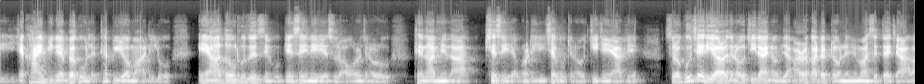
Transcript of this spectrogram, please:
ီရခိုင်ပြည်နယ်ဘက်ကိုလည်းထပ်ပြီးတော့မှဒီလိုအင်အားသုံးထိုးစစ်ဆင်ဖို့ပြင်ဆင်နေတယ်ဆိုတာကိုတော့ကျွန်တော်တို့ထင်သာမြင်သာဖြစ်စေတယ်ပေါ့နော်ဒီအချက်ကိုကျွန်တော်တို့ကြည်တင်ရပြင် ဆိုတော့အခုချိန်ထိကတော့ကျွန်တော်တို့ကြည့်လိုက်တော့ဗျာအာရကတက်တော်နဲ့မြန်မာစစ်တပ်ကြားက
